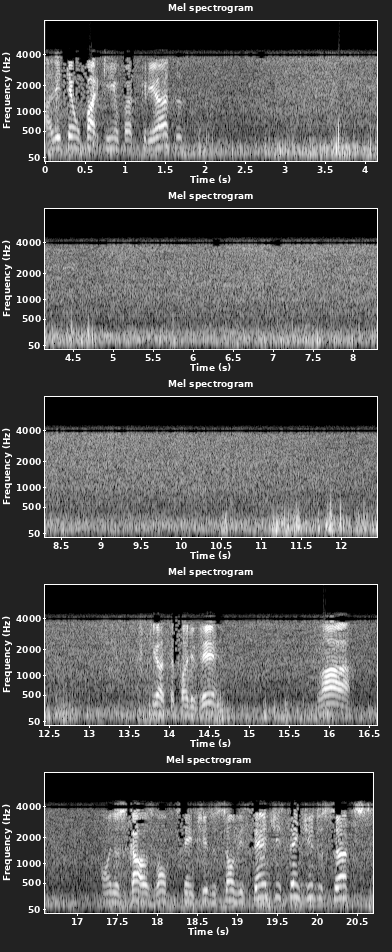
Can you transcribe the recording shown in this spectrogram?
Ali tem um parquinho para as crianças. Aqui ó, você pode ver lá onde os carros vão sentido São Vicente e sentido Santos.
